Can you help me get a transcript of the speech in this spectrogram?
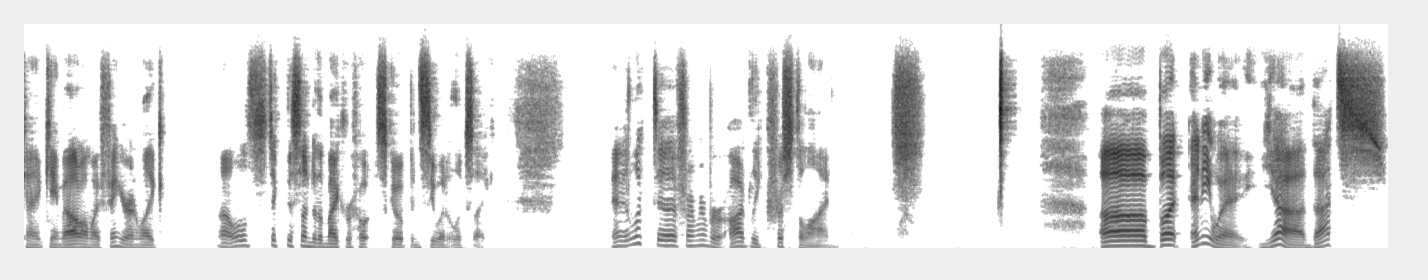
kind of came out on my finger, and I'm like, oh, let's stick this under the microscope and see what it looks like. And it looked, uh, if I remember, oddly crystalline. Uh, but anyway, yeah, that's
